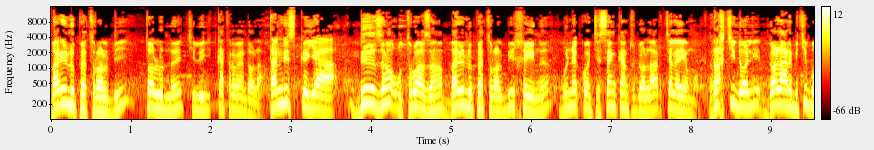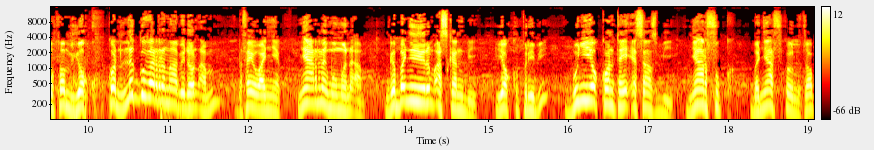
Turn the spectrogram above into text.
barilu pétrole bi toll na ci li quatre-vingts dollars. Tandis que y a deux ans ou trois ans barilu pétrole bi xëy na bu nekkoon ci cinquante dollars ca la yemoo rax ci dolli dollar bi ci boppam yokku. Kon la gouvernement bi doon am dafay wàññeeku. Ñaar nag moo mën a am. Nga bañ a yërëm askan bi yokk prix bi. Bu ñu yokkoon tey essence bi ñaar fukk ba ñaar fukk lu topp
